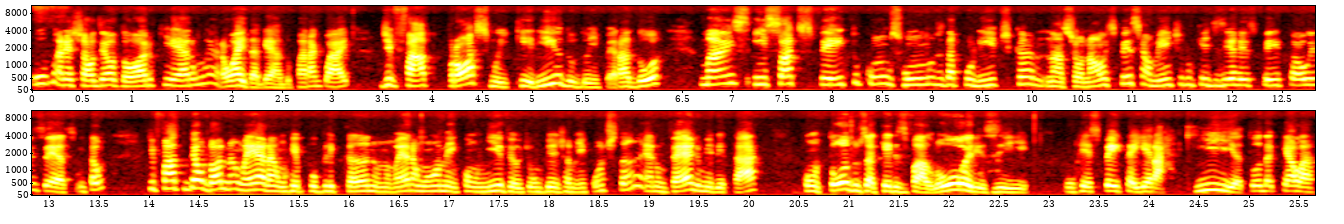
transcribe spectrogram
o Marechal Deodoro, que era um herói da Guerra do Paraguai, de fato próximo e querido do imperador, mas insatisfeito com os rumos da política nacional, especialmente no que dizia respeito ao exército. Então, de fato, Deodoro não era um republicano, não era um homem com o nível de um Benjamin Constant, era um velho militar, com todos aqueles valores e o respeito à hierarquia, toda aquela,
